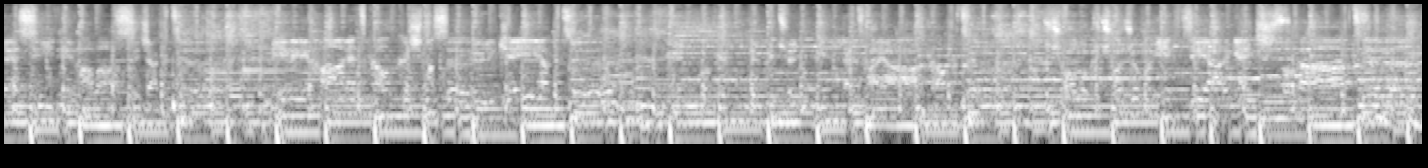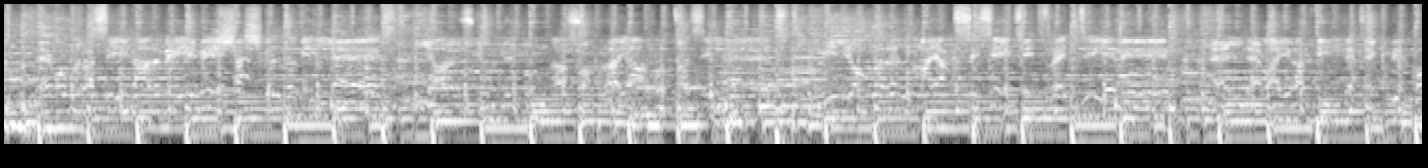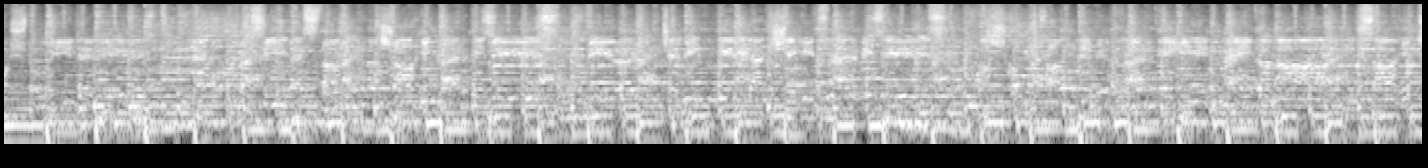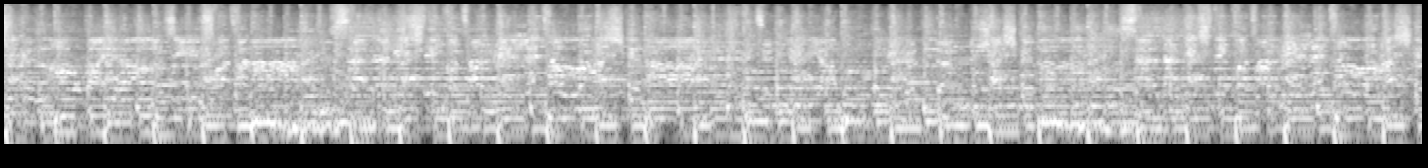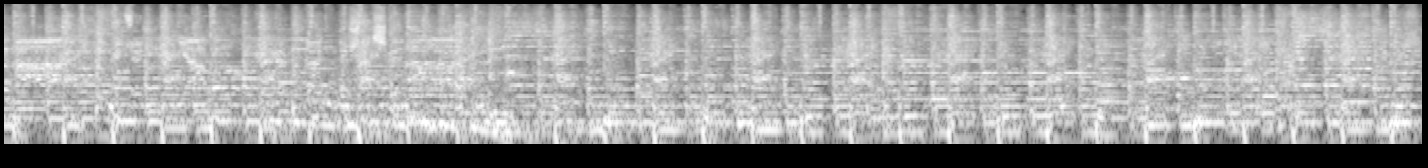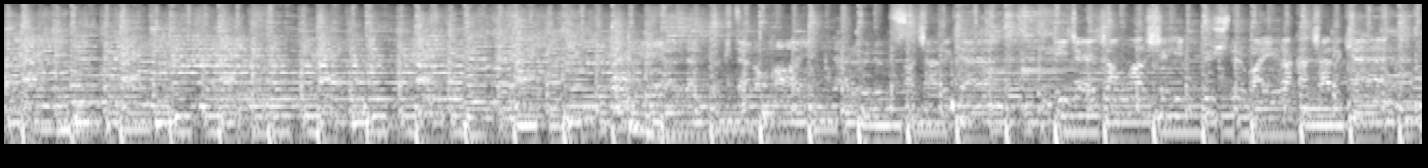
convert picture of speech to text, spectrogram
gecesiydi hava sıcaktı. Bir ihanet kalkışması ülkeyi yaktı. Gün bugündü bütün millet ayağa kalktı. Çoluk çocuk ihtiyar genç sokağa attı Demokrasi darbeymiş aşkı Milyonlar şehit düştü bayrak açarken.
